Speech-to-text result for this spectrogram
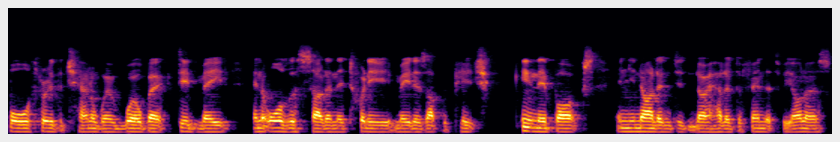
ball through the channel where Welbeck did meet, and all of a sudden they're 20 meters up the pitch in their box, and United didn't know how to defend it, to be honest.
